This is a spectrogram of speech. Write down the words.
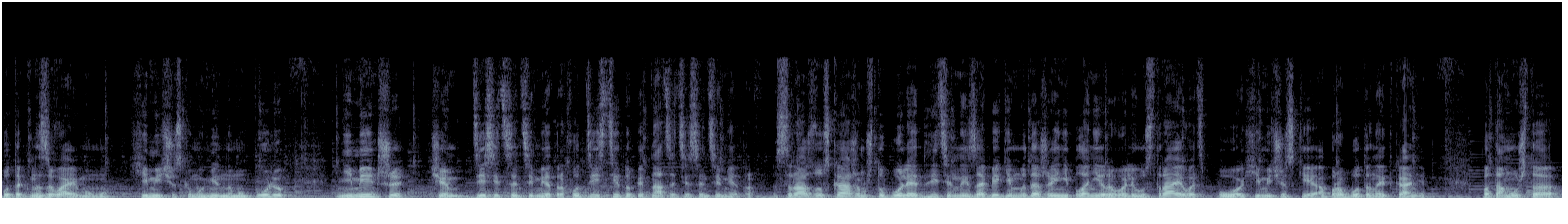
по так называемому химическому минному полю не меньше, чем 10 сантиметров, от 10 до 15 сантиметров. Сразу скажем, что более длительные забеги мы даже и не планировали устраивать по химически обработанной ткани. Потому что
